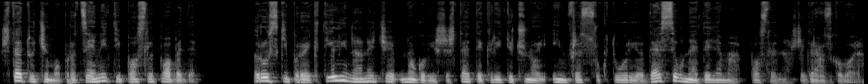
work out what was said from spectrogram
Štetu ćemo proceniti posle pobede. Ruski projektili naneće mnogo više štete kritičnoj infrastrukturi Odese u nedeljama posle našeg razgovora.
